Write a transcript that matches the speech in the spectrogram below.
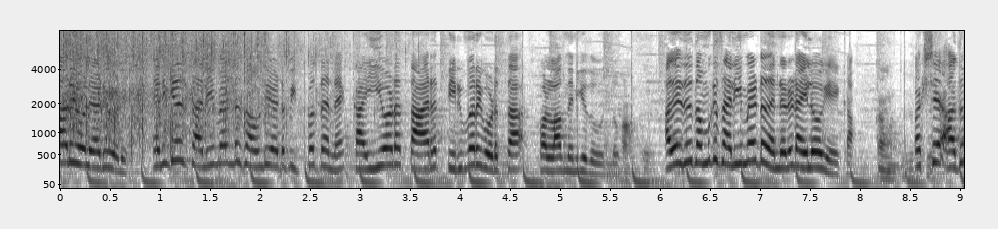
അടിപൊളി അടിപൊളി. എനിക്ക് സലീമേന്റെ സൗണ്ട് കേട്ടപ്പോ ഇപ്പൊ തന്നെ കയ്യോടെ താര തിരുമറി കൊടുത്ത കൊള്ളാമെന്ന് എനിക്ക് തോന്നുന്നു. അതായത് നമുക്ക് സലീമേട്ട് തന്നെ ഒരു ഡയലോഗ് കേൾക്കാം. പക്ഷെ അത്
